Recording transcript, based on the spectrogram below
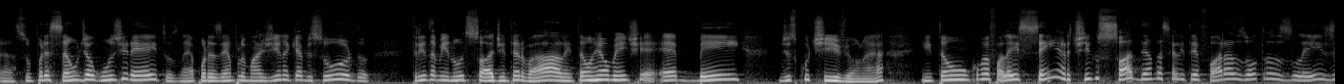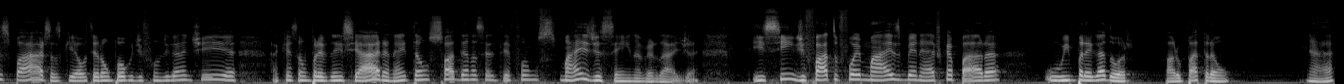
eh, supressão de alguns direitos, né? Por exemplo, imagina que absurdo, 30 minutos só de intervalo. Então, realmente é, é bem discutível, né? Então, como eu falei, 100 artigos só dentro da CLT, fora as outras leis esparsas, que alterou um pouco de fundo de garantia, a questão previdenciária, né? Então, só dentro da CLT foram mais de 100, na verdade, né? E sim, de fato, foi mais benéfica para o empregador, para o patrão. né?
